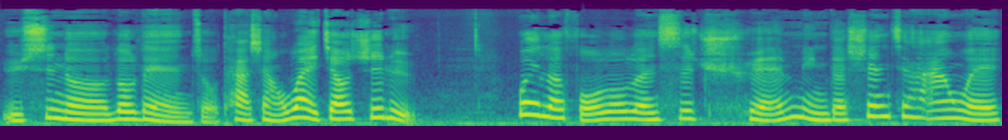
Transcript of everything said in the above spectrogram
于是呢，洛兰佐踏上外交之旅。为了佛罗伦斯全民的身家安危，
